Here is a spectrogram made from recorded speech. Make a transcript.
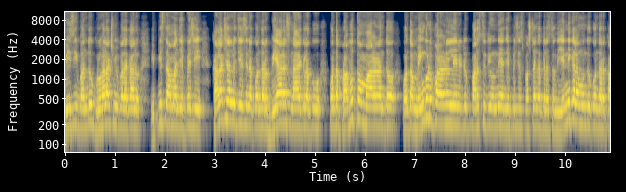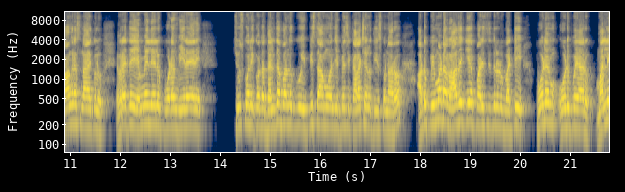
బీసీ బంధు గృహలక్ష్మి పథకాలు ఇప్పిస్తామని చెప్పేసి కలెక్షన్లు చేసిన కొందరు బీఆర్ఎస్ నాయకులకు కొంత ప్రభుత్వం మారడంతో కొంత మింగుడు పడడం లేని పరిస్థితి ఉంది అని చెప్పేసి స్పష్టంగా తెలుస్తుంది. ఎన్నికల ముందు కొందరు కాంగ్రెస్ నాయకులు ఎవరైతే ఎమ్మెల్యేలు పోవడం వీరయ్యని చూసుకొని కొంత దళిత బంధుకు ఇప్పిస్తాము అని చెప్పేసి కలెక్షన్లు తీసుకున్నారో. అటు పిమ్మట రాజకీయ పరిస్థితులను బట్టి పోడెం ఓడిపోయారు. మళ్ళీ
